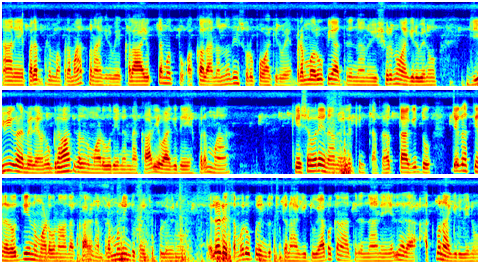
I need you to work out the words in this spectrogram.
ನಾನೇ ಪರಬ್ರಹ್ಮ ಪರಮಾತ್ಮನಾಗಿರುವೆ, ಕಲಾಯುಕ್ತ ಮತ್ತು ಅಕಲ ನನ್ನದೇ ಸ್ವರೂಪವಾಗಿರುವೆ. ಬ್ರಹ್ಮರೂಪಿಯಾದರೆ ನಾನು ಈಶ್ವರನೂ ಆಗಿರುವೆನು. ಜೀವಿಗಳ ಮೇಲೆ ಅನುಗ್ರಹಗಳನ್ನು ಮಾಡುವುದೇ ನನ್ನ ಕಾರ್ಯವಾಗಿದೆ. ಬ್ರಹ್ಮ ಕೇಶವರೇ, ನಾನು ಎಲ್ಲಕ್ಕಿಂತ ಬೃಹತ್ತಾಗಿದ್ದು ಜಗತ್ತಿನ ವೃದ್ಧಿಯನ್ನು ಮಾಡುವನಾದ ಕಾರಣ ಬ್ರಹ್ಮನೆಂದು ಕಲಿತುಕೊಳ್ಳುವೆನು ಎಲ್ಲೆಡೆ ಸಮರೂಪದಿಂದ ಸ್ಥಿತನಾಗಿದ್ದು ವ್ಯಾಪಕನಾದರೆ ನಾನೇ ಎಲ್ಲರ ಆತ್ಮನಾಗಿರುವೆನು.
